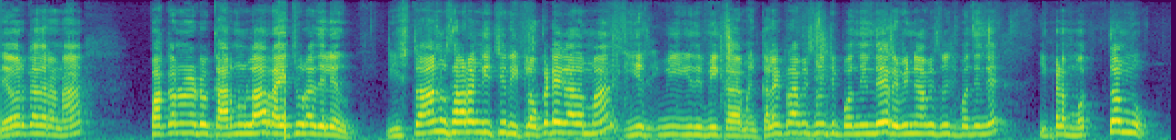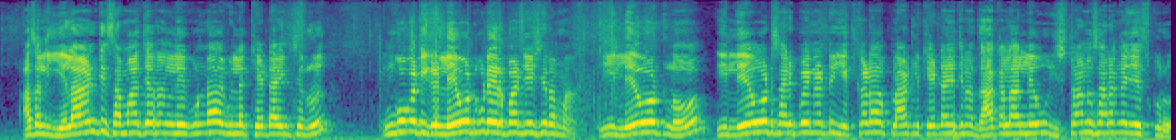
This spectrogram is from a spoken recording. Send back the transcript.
దేవరకదరనా పక్కన ఉన్నటువంటి కర్నూలా రాయచూరా తెలియదు. ఇష్టానుసారంగా ఇచ్చిర్రు. ఇట్లా ఒకటే కాదమ్మా. ఇది మీ కలెక్టర్ ఆఫీస్ నుంచి పొందిందే రెవెన్యూ ఆఫీస్ నుంచి పొందిందే. ఇక్కడ మొత్తము అసలు ఎలాంటి సమాచారం లేకుండా వీళ్ళకి కేటాయించిర్రు. ఇంకొకటి ఇక్కడ లేఅవుట్ కూడా ఏర్పాటు చేసిరమ్మా. ఈ లేఅవుట్లో ఈ లేఅవుట్ సరిపోయినట్టు ఎక్కడ ప్లాట్లు కేటాయించిన దాఖలాలు లేవు ఇష్టానుసారంగా చేసుకురు.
